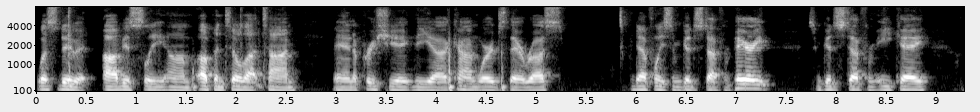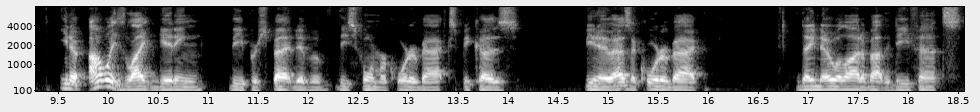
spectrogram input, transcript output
let's do it. Obviously, um, up until that time, and appreciate the uh, kind words there, Russ. Definitely some good stuff from Perry, some good stuff from EK. You know, I always like getting the perspective of these former quarterbacks because, you know, as a quarterback, they know a lot about the defense.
